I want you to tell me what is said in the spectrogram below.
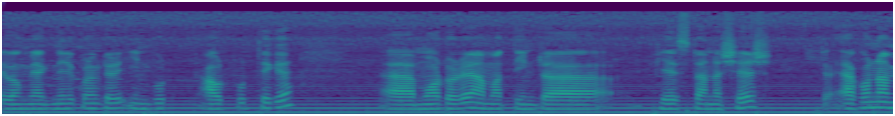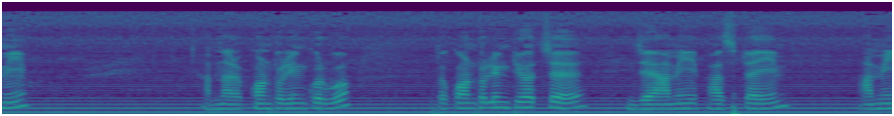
এবং ম্যাগনেটিক কানেক্টরের ইনপুট আউটপুট থেকে মোটরে আমার তিনটা ফেজ টানা শেষ। তো এখন আমি আপনার কন্ট্রোলিং করব। তো কন্ট্রোলিংটি হচ্ছে যে আমি ফার্স্ট টাইম আমি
